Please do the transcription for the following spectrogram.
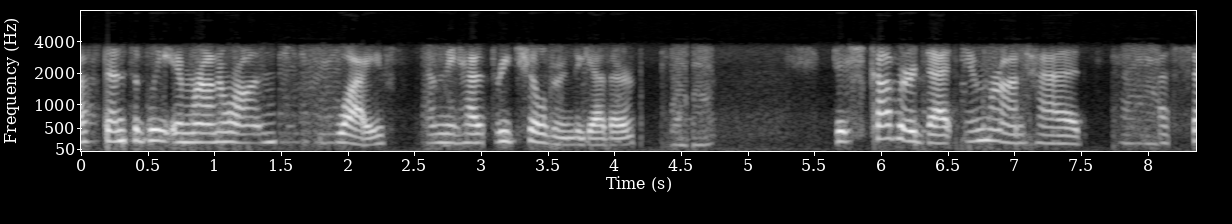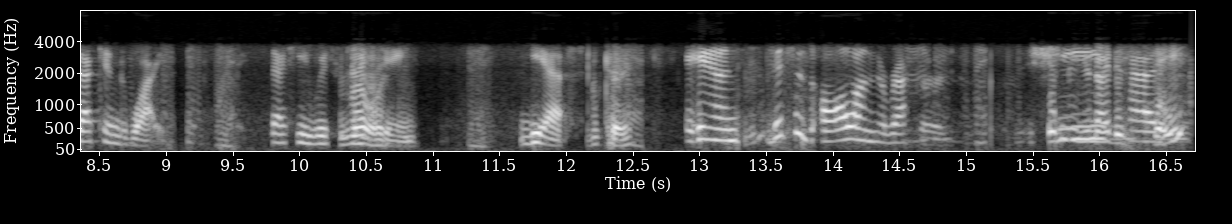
ostensibly Imran Awan's wife, and they had three children together, discovered that Imran had a second wife that he was Really? Yes. Okay. And this is all on the record. She in the United States,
